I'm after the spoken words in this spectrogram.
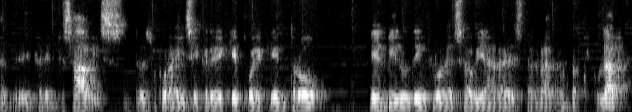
de diferentes aves. Entonces por ahí se cree que fue que entró el virus de influenza aviar a esta granja en particular.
